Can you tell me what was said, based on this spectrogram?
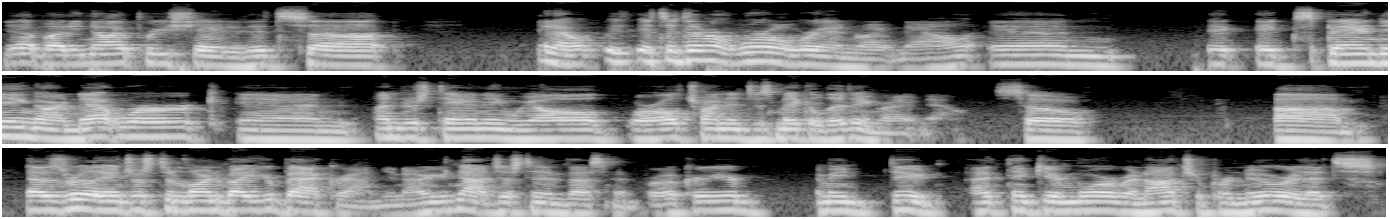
Yeah, buddy. No, I appreciate it. It's, uh, you know, it's a different world we're in right now. And expanding our network and understanding we all, we're all trying to just make a living right now. So, um, I was really interested to learn about your background. You know, you're not just an investment broker. You're, I mean, dude, I think you're more of an entrepreneur that's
